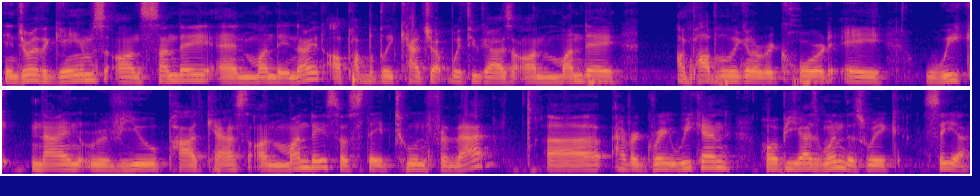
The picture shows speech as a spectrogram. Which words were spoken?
Enjoy the games on Sunday and Monday night. I'll probably catch up with you guys on Monday I'm probably going to record a week nine review podcast on Monday, so stay tuned for that. Uh, have a great weekend. Hope you guys win this week. See ya.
